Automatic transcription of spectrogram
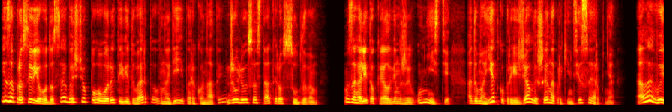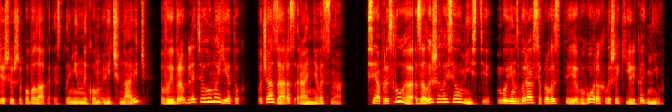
і запросив його до себе, щоб поговорити відверто в надії переконати Джуліуса стати розсудливим. Взагалі-то Келвін жив у місті, а до маєтку приїжджав лише наприкінці серпня, але, вирішивши побалакати з племінником віч навіч, вибрав для цього маєток, хоча зараз рання весна. Вся прислуга залишилася у місті, бо він збирався провести в горах лише кілька днів.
